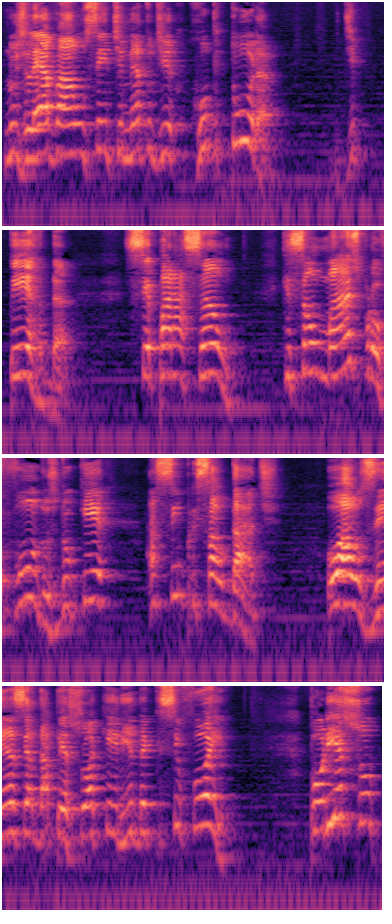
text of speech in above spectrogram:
nos leva a um sentimento de ruptura, de perda, separação, que são mais profundos do que a simples saudade ou a ausência da pessoa querida que se foi. Por isso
